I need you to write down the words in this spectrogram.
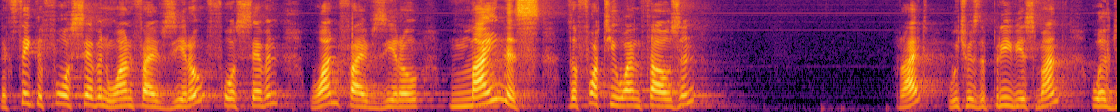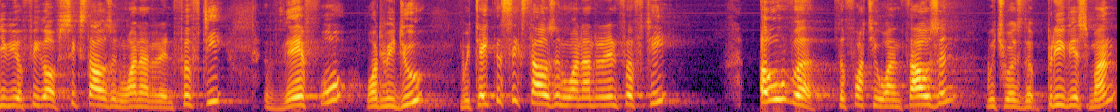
Let's take the 47150, 47150 minus the 41,000, right, which was the previous month, will give you a figure of 6,150. Therefore, what we do, we take the 6,150 over the 41,000, which was the previous month,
